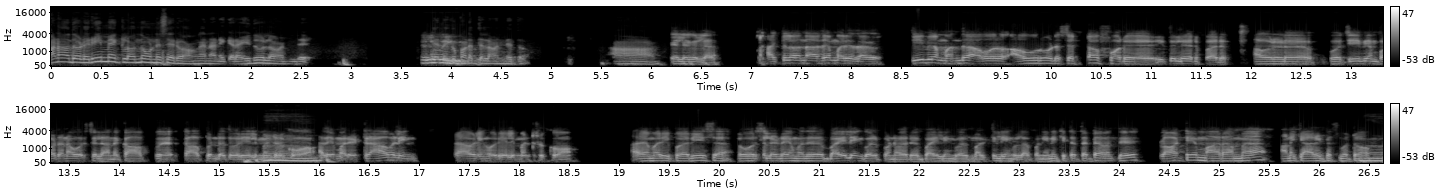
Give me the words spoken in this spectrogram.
ஆனா அதோட ரீமேக்ல வந்து ஒண்ணு சேருவாங்கன்னு நினைக்கிறேன் இதுல வந்து. தெலுங்கு படத்துல வந்து இது. ஆ. தெலுங்குல. ஆக்சுவலா வந்து அதே மாதிரி ஜிவிஎம் வந்து அவர் அவரோட செட் ஆஃப் ஒரு இதுல இருப்பாரு. அவரோட இப்போ ஜிவிஎம் படம்னா ஒரு சில அந்த காப்பு காப்புன்றது ஒரு எலிமெண்ட் இருக்கும். அதே மாதிரி டிராவலிங் டிராவலிங் ஒரு எலிமெண்ட் இருக்கும். அதே மாதிரி இப்போ ரீசன் ஒரு சில டைம் வந்து பைலிங்குவல் பண்ணுவாரு. பைலிங்குவல் மல்டிலிங்குவல் பண்ணி. கிட்டத்தட்ட வந்து பிளாட்டே மாறாம ஆனா கேரக்டர்ஸ் மட்டும்.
